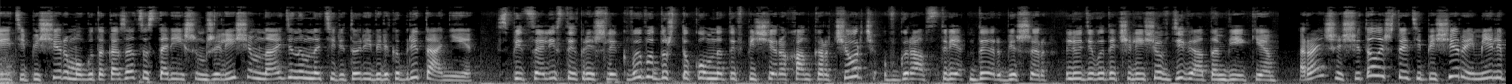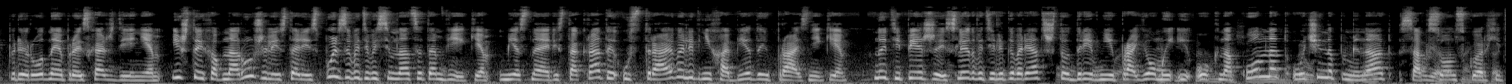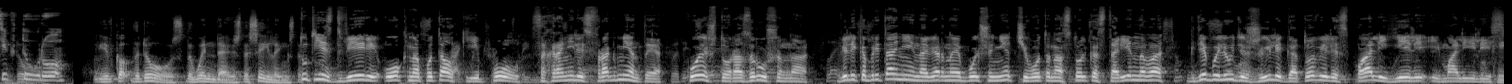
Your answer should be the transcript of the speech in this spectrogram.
Эти пещеры могут оказаться старейшим жилищем, найденным на территории Великобритании. Специалисты пришли к выводу, что комнаты в пещерах Анкар-Чорч в графстве Дербишир люди выточили еще в IX веке. Раньше считалось, что эти пещеры имели природное происхождение, и что их обнаружили и стали использовать в XVIII веке. Местные аристократы устраивали в них обеды и праздники. Но теперь же исследователи говорят, что древние проемы и окна комнат очень напоминают саксонскую архитектуру. Тут есть двери, окна, потолки, пол. Сохранились фрагменты. Кое-что разрушено. В Великобритании, наверное, больше нет чего-то настолько старинного, где бы люди жили, готовили, спали, ели и молились.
